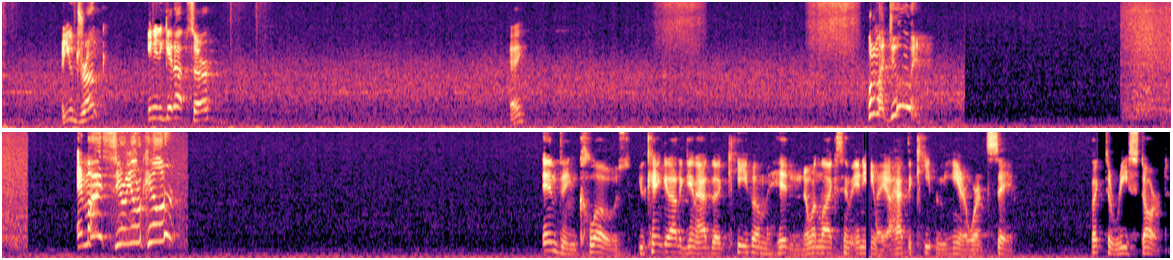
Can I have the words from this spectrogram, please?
Are you drunk? You need to get up, sir. Okay. What am I doing? Am I a serial killer? Ending closed. You can't get out again. I have to keep him hidden. No one likes him anyway. I have to keep him here where it's safe. Click to restart.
